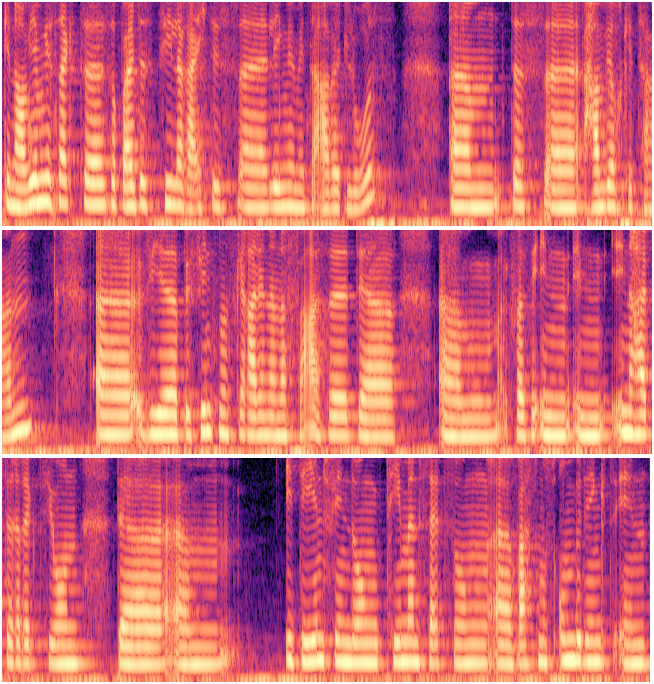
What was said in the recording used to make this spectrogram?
Genau, wir haben gesagt, äh, sobald das Ziel erreicht ist, äh, legen wir mit der Arbeit los. Ähm, das äh, haben wir auch getan. Wir befinden uns gerade in einer Phase der ähm, quasi in, in, innerhalb der Redaktion der ähm, Ideenfindung, Themensetzung, äh, was muss unbedingt in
